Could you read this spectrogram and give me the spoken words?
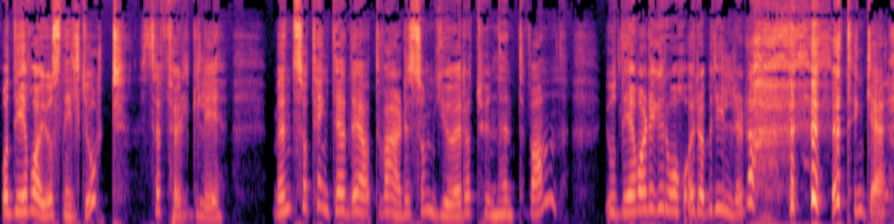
Og det var jo snilt gjort. Selvfølgelig. Men så tenkte jeg det at hva er det som gjør at hun henter vann? Jo, det var det grå hår og briller, da, tenker jeg.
